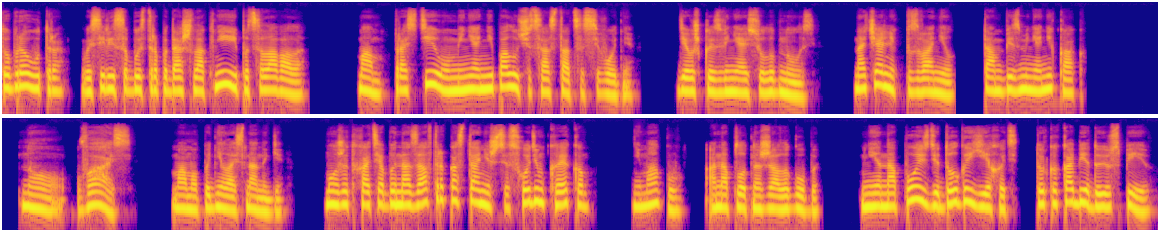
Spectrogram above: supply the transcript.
«Доброе утро». Василиса быстро подошла к ней и поцеловала. «Мам, прости, у меня не получится остаться сегодня». Девушка, извиняясь, улыбнулась. «Начальник позвонил. Там без меня никак». «Но, Вась...» Мама поднялась на ноги. «Может, хотя бы на завтрак останешься? Сходим к экам?» «Не могу. Она плотно сжала губы. «Мне на поезде долго ехать, только к обеду и успею».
